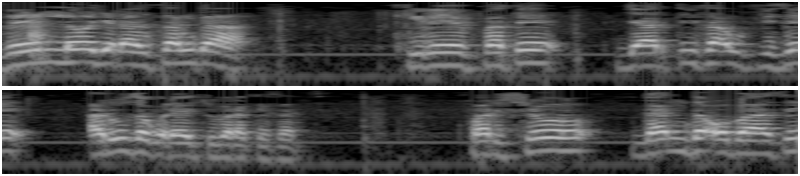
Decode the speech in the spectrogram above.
Veelloo jedhan sangaa kireeffate jaartii isaa uffise aruuza godha jechuu bara keessatti. Farshoo ganda obaase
